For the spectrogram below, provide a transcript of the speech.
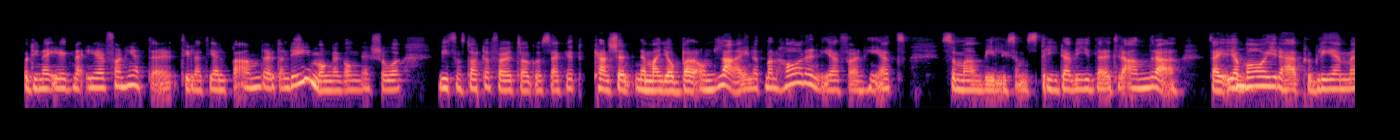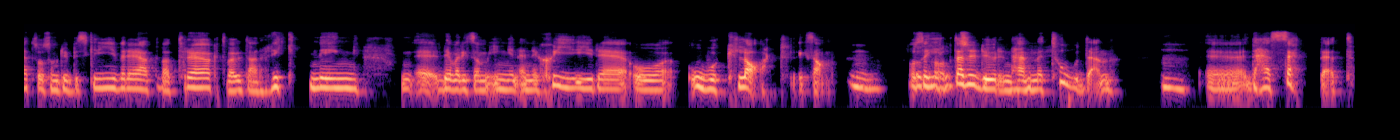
och dina egna erfarenheter till att hjälpa andra, utan det är många gånger så, vi som startar företag och säkert kanske när man jobbar online, att man har en erfarenhet som man vill liksom sprida vidare till andra. Så här, jag mm. var i det här problemet så som du beskriver det, att det var trögt, det var utan riktning, Eh, det var liksom ingen energi i det och oklart. Liksom. Mm, och så hittade du den här metoden, mm. Eh, det här sättet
